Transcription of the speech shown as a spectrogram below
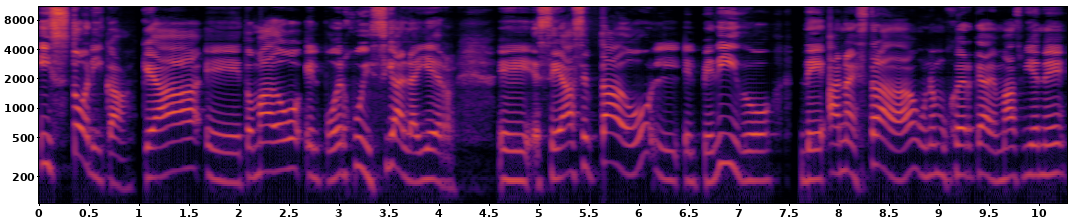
histórica que ha eh, tomado el Poder Judicial ayer. Eh, se ha aceptado el, pedido de Ana Estrada, una mujer que además viene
